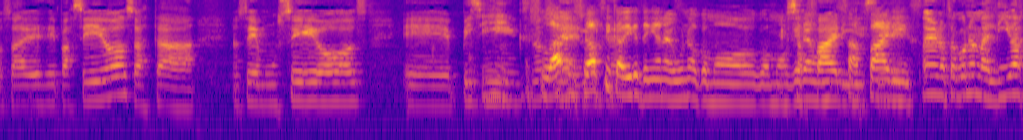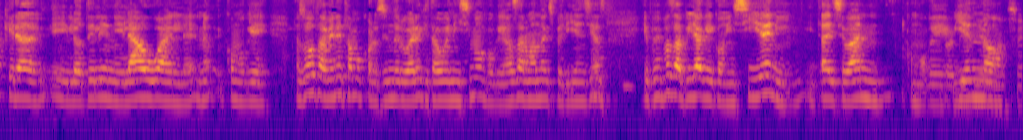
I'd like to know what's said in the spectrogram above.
o sea, desde paseos hasta, no sé, museos, eh, picnics, En no Sudá- sé, en lo Sudáfrica vi que tenían alguno como, como que eran Safaris. Bueno, nos tocó uno en Maldivas que era el hotel en el agua, en la- no- como que nosotros también estamos conociendo lugares que está buenísimo porque vas armando experiencias y después pasa pila que coinciden y, y tal, y se van como que viendo sí.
